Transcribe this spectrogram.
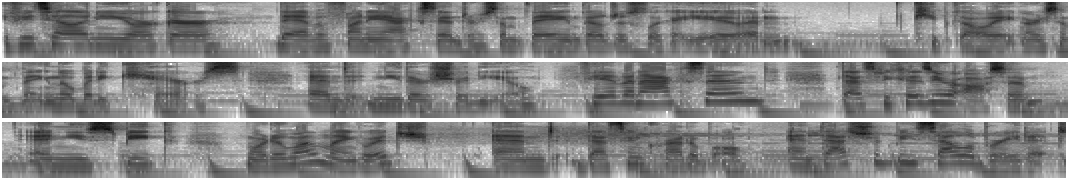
If you tell a New Yorker they have a funny accent or something, they'll just look at you and keep going or something. Nobody cares, and neither should you. If you have an accent, that's because you're awesome and you speak more than one language, and that's incredible, and that should be celebrated.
